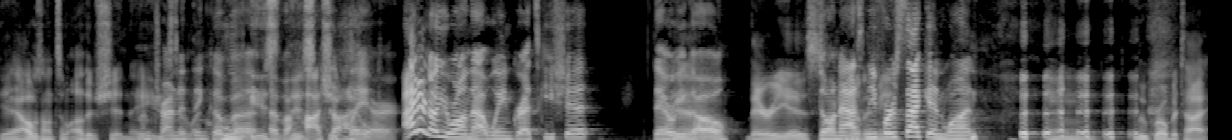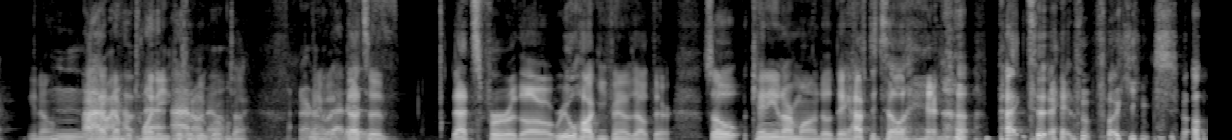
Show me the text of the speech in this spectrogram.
Yeah, I was on some other shit in the 80s. I'm trying to They're think like, of "Who a is of a this hockey child?" player. I don't know you were on that Wayne Gretzky shit. There we Yeah. go. There he is. Don't You know ask what me for a mean? second one. Mm, Luc Robitaille. You know, Mm, I I had don't number have 20 that. because of don't Luc know. Robitaille. I don't know Anyway, what that that's a is. that's for the real hockey fans out there. So Kenny and Armando, they have to tell Hannah back to the fucking show.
